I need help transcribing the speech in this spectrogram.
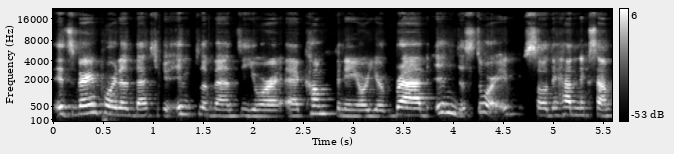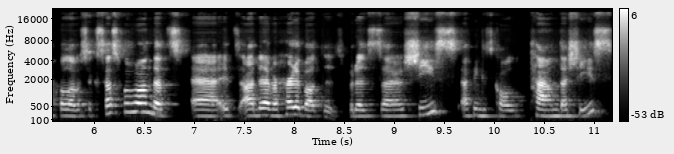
It's very important that you implement your uh, company or your brand in the story. So they had an example of a successful one that's, uh, it's, I've never heard about this, but it's uh, cheese. I think it's called Panda cheese.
